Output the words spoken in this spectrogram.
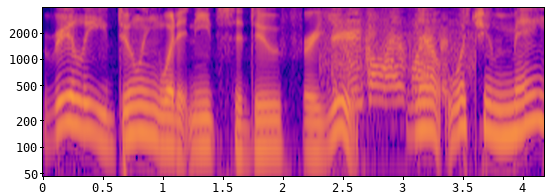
really doing what it needs to do for you. Now, what you may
